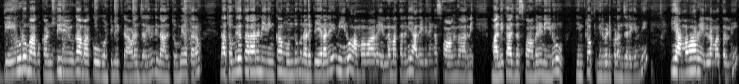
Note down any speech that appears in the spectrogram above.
దేవుడు మాకు కంటిన్యూగా మాకు ఒంటి మీదకి రావడం జరిగింది. ఇది నాది తొమ్మిదో తరం. నా తొమ్మిదో తరాన్ని నేను ఇంకా ముందుకు నడిపేయాలని నేను అమ్మవారు ఎల్లమ్మ అదేవిధంగా స్వామివారిని మల్లికార్జున స్వామిని నేను ఇంట్లో నిలబెట్టుకోవడం జరిగింది. ఈ అమ్మవారు ఎల్లమ్మ తల్లి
